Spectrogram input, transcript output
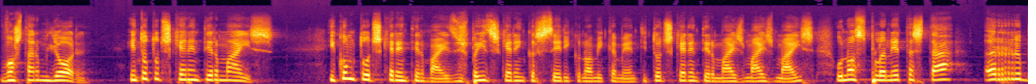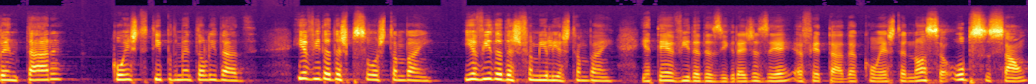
vão estar melhor. Então todos querem ter mais. E como todos querem ter mais, os países querem crescer economicamente, e todos querem ter mais, mais, mais, o nosso planeta está a rebentar com este tipo de mentalidade. E a vida das pessoas também. E a vida das famílias também. E até a vida das igrejas é afetada com esta nossa obsessão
